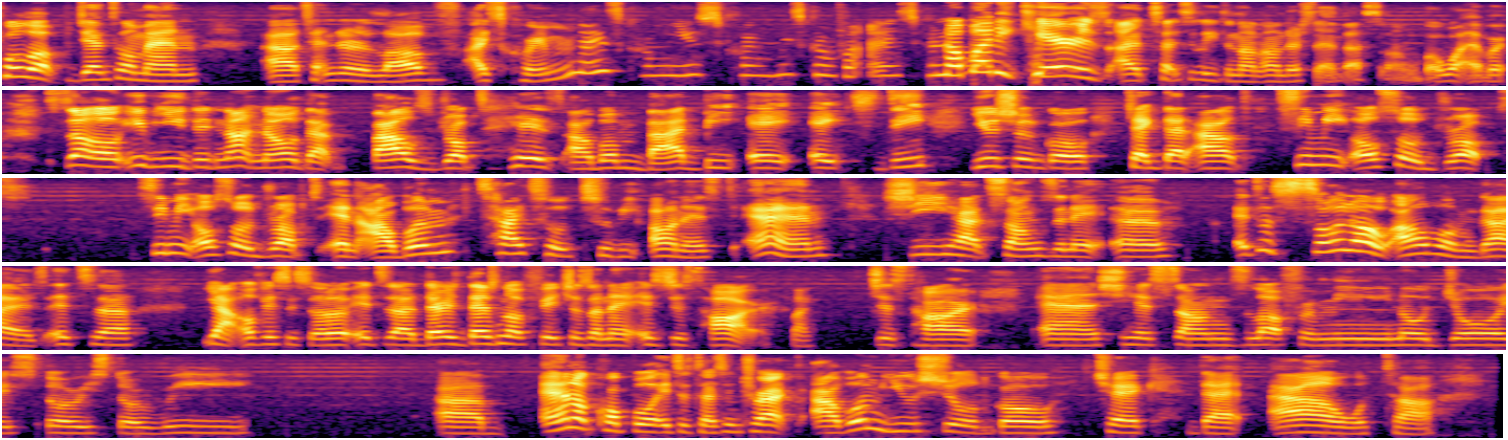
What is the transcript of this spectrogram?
Pull Up, Gentleman, uh, tender love, ice cream, ice cream, ice cream, ice cream for ice cream. Nobody cares. I totally do not understand that song, but whatever. So, if you did not know that Falz dropped his album Bad B A H D, you should go check that out. Simi also dropped. Simi also dropped an album titled To Be Honest, and she had songs in it. Uh, it's a solo album, guys. It's a uh, yeah, obviously solo. It's uh there's there's no features on it. It's just hard, like just hard. And she has songs "Love for Me," "No Joy," "Story Story," uh, and a couple. It's a 13 track album. You should go check that out. Uh,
